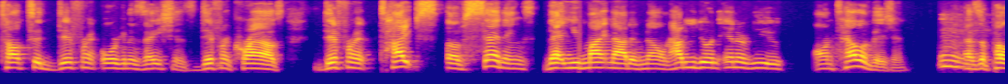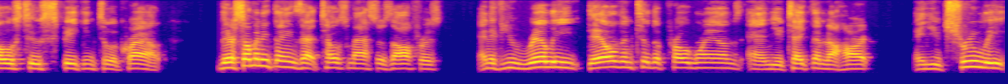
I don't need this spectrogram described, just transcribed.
talk to different organizations, different crowds, different types of settings that you might not have known. How do you do an interview on television mm. as opposed to speaking to a crowd? there are so many things that Toastmasters offers And if you really delve into the programs and you take them to heart and you truly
